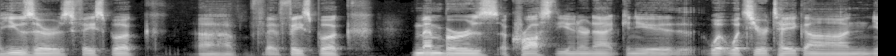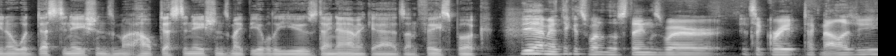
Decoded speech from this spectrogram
users, Facebook, uh, f- Facebook members across the internet. Can you what what's your take on you know what destinations how destinations might be able to use dynamic ads on Facebook? Yeah, I mean, I think it's one of those things where it's a great technology.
